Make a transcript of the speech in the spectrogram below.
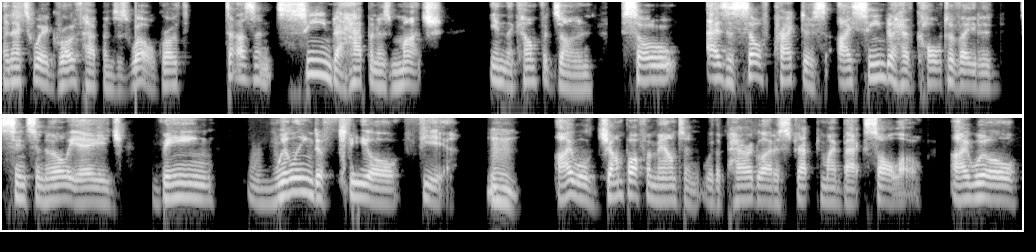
And that's where growth happens as well. Growth doesn't seem to happen as much in the comfort zone. So, as a self practice, I seem to have cultivated since an early age being willing to feel fear. Mhm. I will jump off a mountain with a paraglider strapped to my back solo. I will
